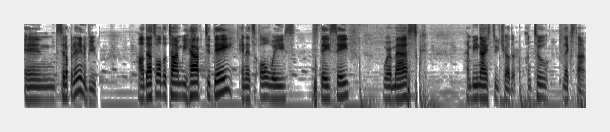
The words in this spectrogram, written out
and set up an interview. Uh, that's all the time we have today, and it's always stay safe, wear a mask, and be nice to each other. Until next time.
